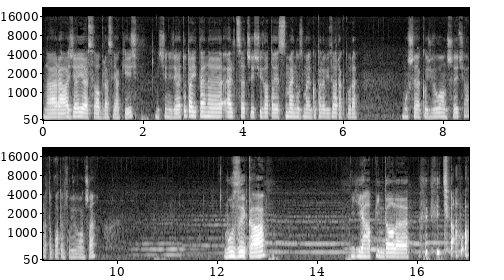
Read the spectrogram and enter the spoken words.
Na razie jest obraz jakiś. Nic się nie dzieje. Tutaj ten e, LC32 to jest menu z mojego telewizora, które muszę jakoś wyłączyć, ale to potem sobie wyłączę. Muzyka. Ja pindole. Działa.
